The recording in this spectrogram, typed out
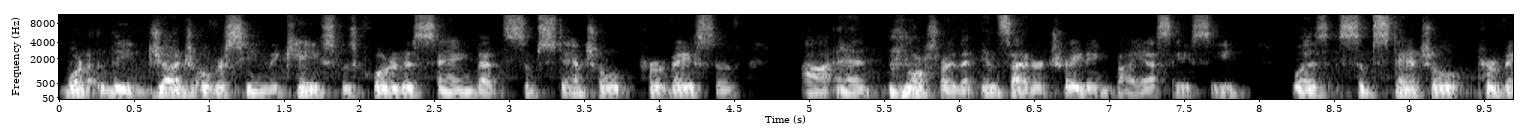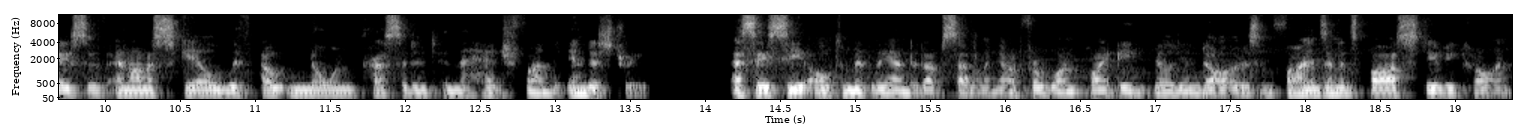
What the judge overseeing the case was quoted as saying that substantial, pervasive, uh, and or sorry, that insider trading by SAC was substantial, pervasive, and on a scale without known precedent in the hedge fund industry. SAC ultimately ended up settling out for $1.8 billion in fines, and its boss, Stevie Cohen,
